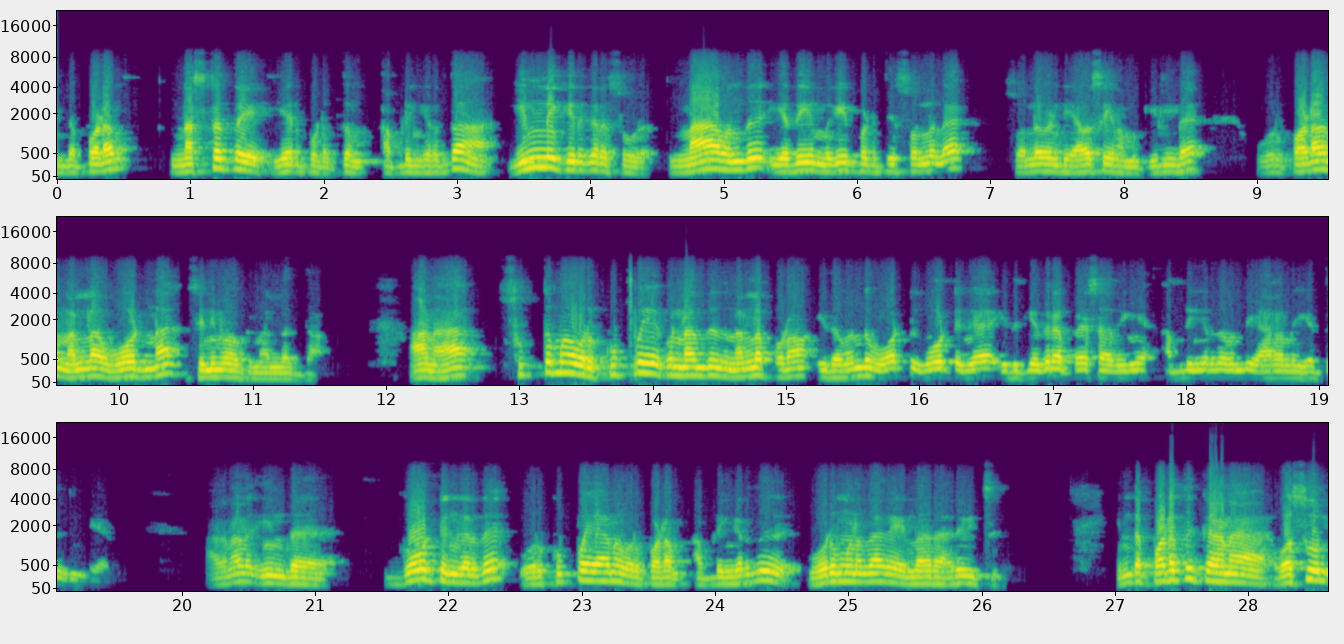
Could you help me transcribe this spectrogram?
இந்த படம் நஷ்டத்தை ஏற்படுத்தும் அப்படிங்கிறது தான் இன்னைக்கு இருக்கிற சூழல். நான் வந்து எதையும் மிகைப்படுத்தி சொல்லலை. சொல்ல வேண்டிய அவசியம் நமக்கு இல்லை. ஒரு படம் நல்லா ஓடினா சினிமாவுக்கு நல்லது தான் ஆனால் சுத்தமாக ஒரு குப்பையை கொண்டாந்து இது நல்ல படம் இதை வந்து ஓட்டு ஓட்டுங்க இதுக்கு எதிராக பேசாதீங்க அப்படிங்கிறத வந்து யாராலும் ஏற்றுக்க முடியாது. அதனால் இந்த கோட்டுங்கிறது ஒரு குப்பையான ஒரு படம் அப்படிங்கிறது ஒரு மனதாக எல்லாரும் அறிவிச்சு. இந்த படத்துக்கான வசூல்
